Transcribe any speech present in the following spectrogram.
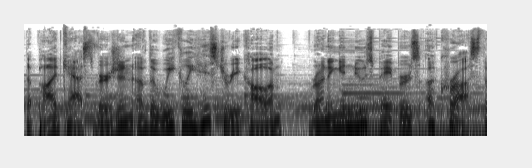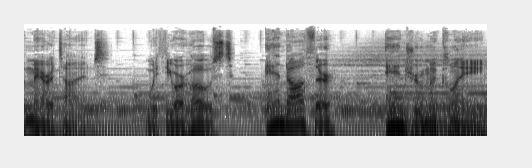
The podcast version of the weekly history column running in newspapers across the Maritimes. With your host and author, Andrew McLean.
